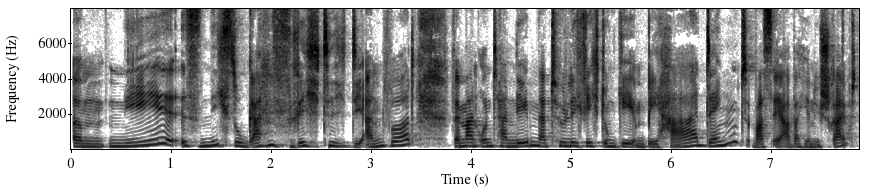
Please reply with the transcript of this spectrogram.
ähm, nee, ist nicht so ganz richtig die Antwort. Wenn man Unternehmen natürlich Richtung GmbH denkt, was er aber hier nicht schreibt,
